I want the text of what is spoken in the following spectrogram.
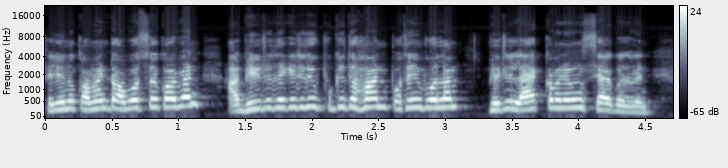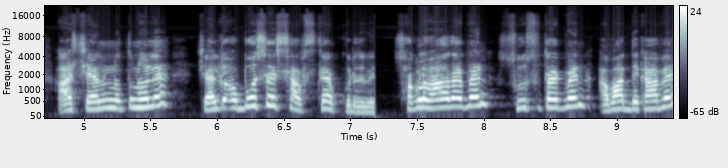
সেই জন্য কমেন্টটা অবশ্যই করবেন। আর ভিডিও দেখে যদি উপকৃত হন, প্রথমেই বললাম ভিডিও লাইক কমেন্ট এবং শেয়ার করবেন আর চ্যানেল নতুন হলে চ্যানেলটি অবশ্যই সাবস্ক্রাইব করে দেবেন। সকলে ভালো থাকবেন, সুস্থ থাকবেন। আবার দেখা হবে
